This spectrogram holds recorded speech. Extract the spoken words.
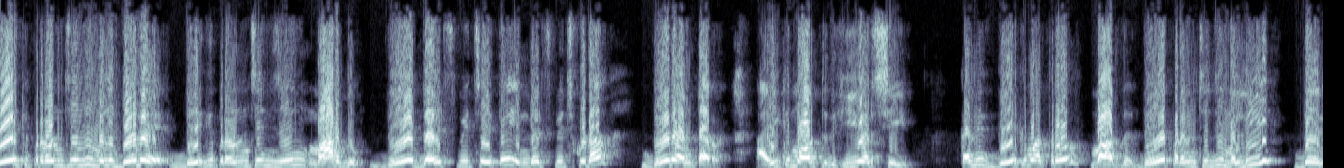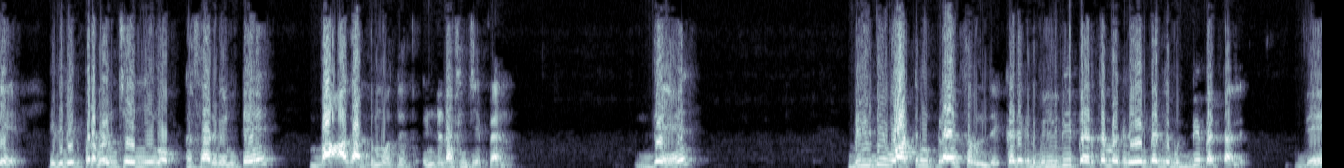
దేకి ప్రొనౌన్సింగ్ మళ్ళీ దేనే దేకి ప్రొనౌన్సింగ్ మారదు. దే డైట్ స్పీచ్ అయితే ఇండైట్ స్పీచ్ కూడా దేని అంటారు. ఐకి మారుతుంది హీ ఆర్ షీ కానీ దేకి మాత్రం మారదు. దే ప్రొనౌన్సియేషన్ మళ్ళీ దేనే. ఇది మీకు ప్రొనౌన్సియేషన్ ఒక్కసారి వింటే బాగా అర్థమవుతుంది. ఇంట్రడక్షన్ చెప్పాను. They will be watering plants ఉంది. కానీ ఇక్కడ విల్ బి పెడితే మనకి ఏంటంటే వుడ్ బి పెట్టాలి. దే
